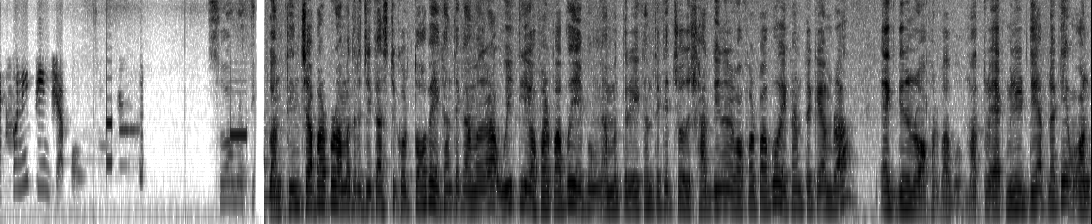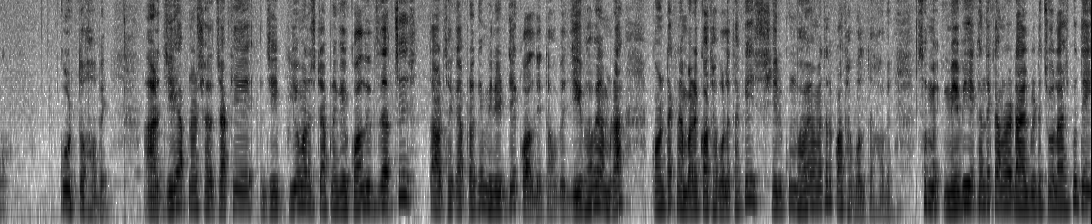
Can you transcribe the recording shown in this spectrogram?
এখনই তিন চাপো। সো আমরা তিন চাপার পর আমাদের যে কাজটি করতে হবে, এখান থেকে আমরা উইকলি অফার পাবো এবং আমাদের এখান থেকে সাত দিনের অফার পাবো। এখান থেকে আমরা একদিনের অফার পাবো। মাত্র এক মিনিট দিয়ে আপনাকে অন করতে হবে। আর যে আপনার সাথে যাকে, যে প্রিয় মানুষটা আপনাকে কল দিতে যাচ্ছে, তার থেকে আপনাকে মিনিট দিয়ে কল দিতে হবে। যেভাবে আমরা কন্ট্যাক্ট নাম্বারে কথা বলে থাকি, সেরকমভাবে আমাদের কথা বলতে হবে। সো মেবি এখান থেকে আমরা ডায়াল বেটে চলে আসব। দিয়ে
